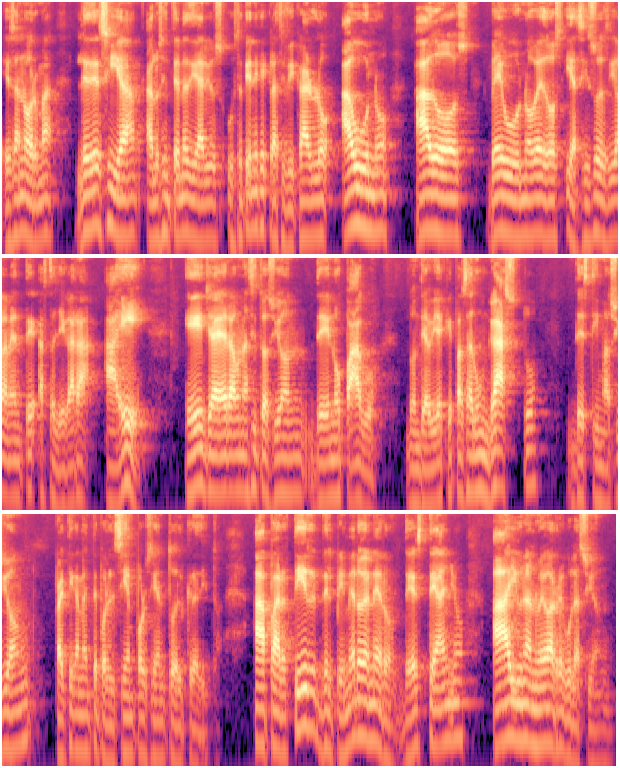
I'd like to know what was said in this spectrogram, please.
esa norma, le decía a los intermediarios, usted tiene que clasificarlo A1, A2, B1, B2 y así sucesivamente hasta llegar a, a E. E ya era una situación de no pago, donde había que pasar un gasto de estimación prácticamente por el 100% del crédito. A partir del 1 de enero de este año, hay una nueva regulación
